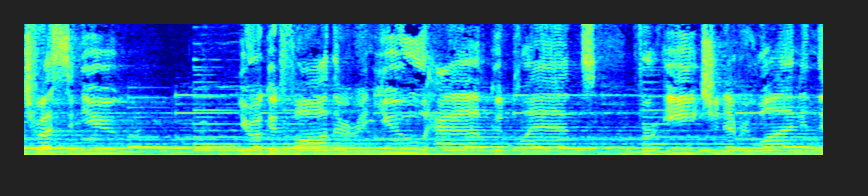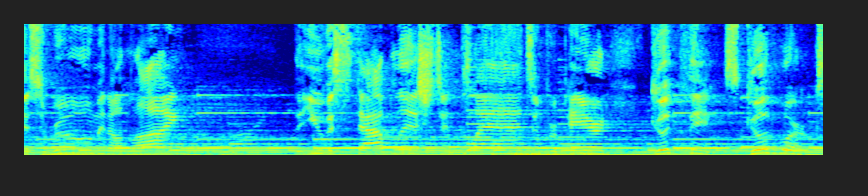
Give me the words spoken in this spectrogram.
trust in you. You're a good father, and you have good plans for each and every one in this room and online. That you've established and planned and prepared good things, good works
